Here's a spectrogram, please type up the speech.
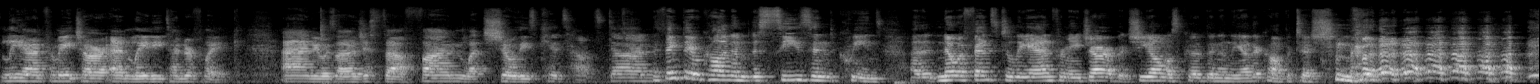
Leanne from HR and Lady Tenderflake, and it was uh, just uh, fun. Let's show these kids how it's done. I think they were calling them the seasoned queens. Uh, no offense to Leanne from HR, but she almost could have been in the other competition.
